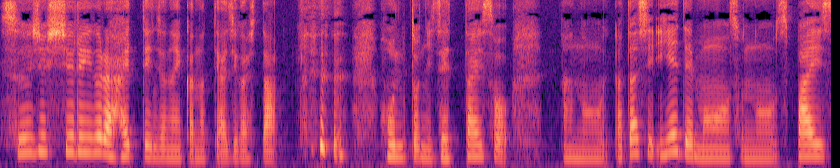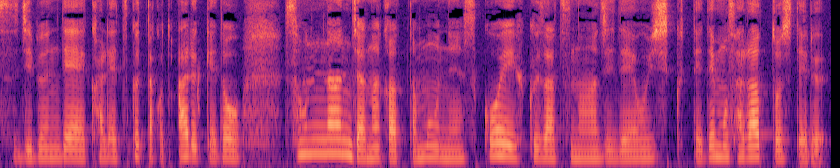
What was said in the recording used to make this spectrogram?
数十種類ぐらい入ってんじゃないかなって味がした。本当に絶対そう。あの、私家でもそのスパイス自分でカレー作ったことあるけど、そんなんじゃなかった。もうね、すごい複雑な味で美味しくて、でもさらっとしてる。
